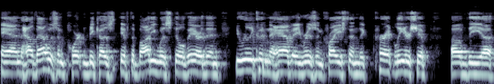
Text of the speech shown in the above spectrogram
and how that was important because if the body was still there, then you really couldn't have a risen Christ and the current leadership of the uh,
